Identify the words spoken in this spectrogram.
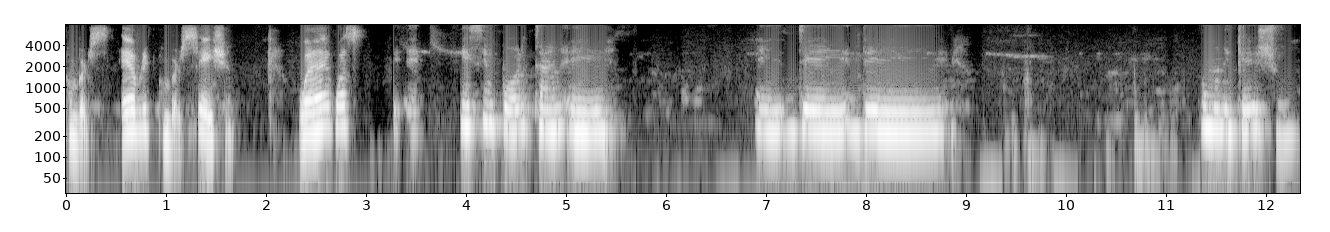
converse every conversation. When I was It's important uh, uh, the the communication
